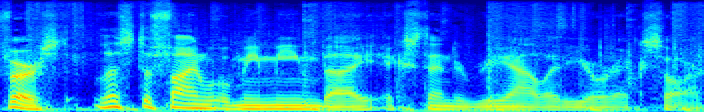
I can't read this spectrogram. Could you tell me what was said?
First, let's define what we mean by extended reality or XR.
